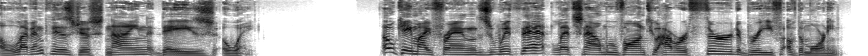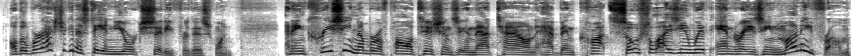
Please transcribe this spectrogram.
11th is just nine days away. Okay, my friends, with that, let's now move on to our third brief of the morning. Although we're actually going to stay in New York City for this one. An increasing number of politicians in that town have been caught socializing with and raising money from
